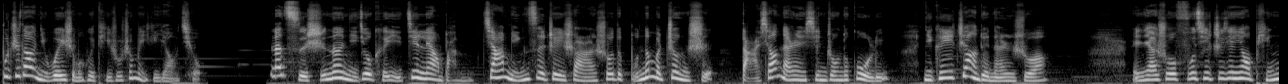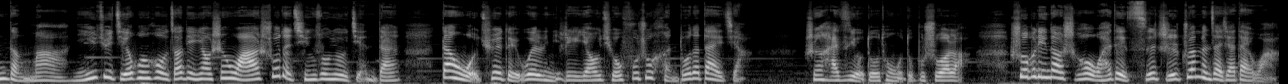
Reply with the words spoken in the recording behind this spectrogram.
不知道你为什么会提出这么一个要求。那此时呢，你就可以尽量把加名字这事儿啊说的不那么正式，打消男人心中的顾虑。你可以这样对男人说。人家说夫妻之间要平等嘛，你一句结婚后早点要生娃，说的轻松又简单，但我却得为了你这个要求付出很多的代价。生孩子有多痛我都不说了，说不定到时候我还得辞职专门在家带娃。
